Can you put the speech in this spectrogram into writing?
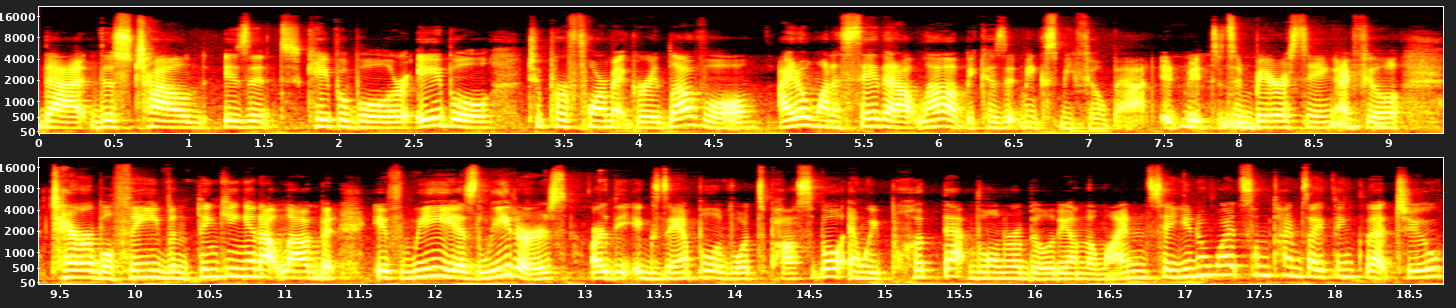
that this child isn't capable or able to perform at grade level, I don't want to say that out loud because it makes me feel bad. It, mm-hmm. It's embarrassing. Mm-hmm. I feel terrible thing, even thinking it out loud. But if we as leaders are the example of what's possible and we put that vulnerability on the line and say, you know what, sometimes I think that too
